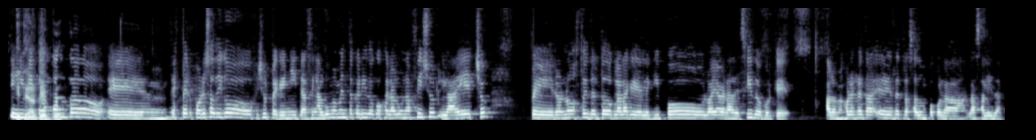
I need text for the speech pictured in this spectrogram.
Y, mientras tanto, eh, por eso digo features pequeñitas. En algún momento he querido coger alguna feature, la he hecho, pero no estoy del todo clara que el equipo lo haya agradecido porque a lo mejor he retrasado un poco la, salida.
